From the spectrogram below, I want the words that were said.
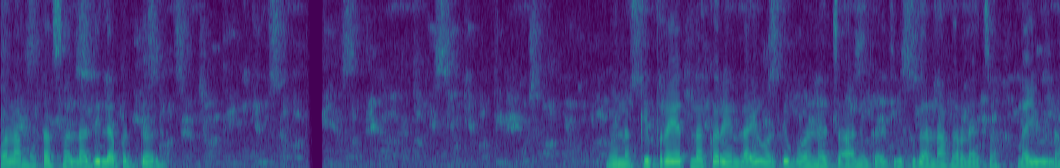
मला मोठा सल्ला दिल्याबद्दल. मी नक्की प्रयत्न करेन लाईव्हवरती बोलण्याचा आणि काहीतरी सुधारणा करण्याचा लाईव्हला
